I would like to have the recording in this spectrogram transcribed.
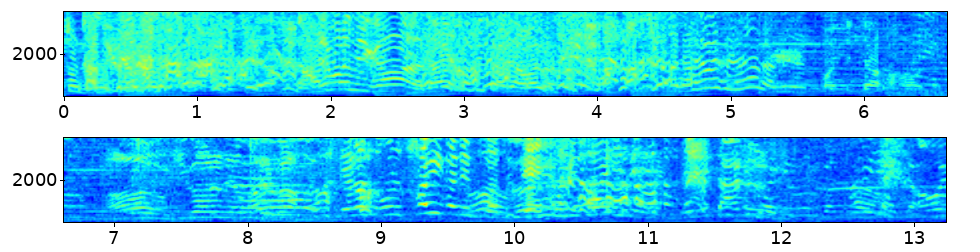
좀 잡히고 할머니가 나의 컴퓨터를 잡아줬어 나 할머니 하나도 안 들렸어 어 진짜? 아유 이거는 내가 내가 오늘 사위가 된 것 같은데. 우리 사위네 딸이 가지고 사위가 있다 아유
